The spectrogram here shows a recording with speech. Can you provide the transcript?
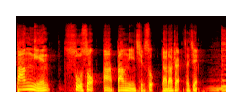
帮您诉讼啊，帮您起诉。聊到这儿，再见。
